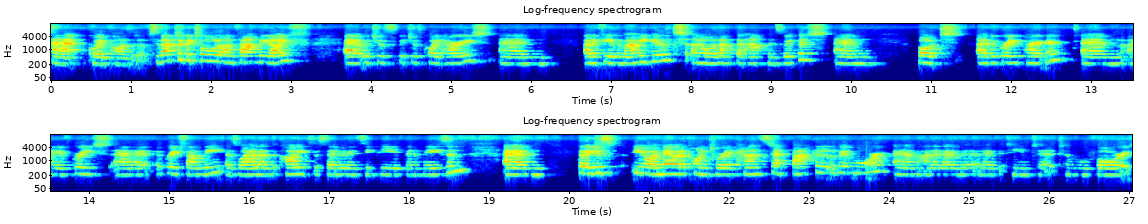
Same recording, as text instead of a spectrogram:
uh, quite positive. So that took a toll on family life, uh, which was which was quite hard. Um, and I feel the mammy guilt and all that that happens with it. Um, but I have a great partner. Um, I have great uh, a great family as well, and the colleagues I said within CP have been amazing. Um, that I just you know I'm now at a point where I can step back a little bit more um, and allow the allow the team to to move forward.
